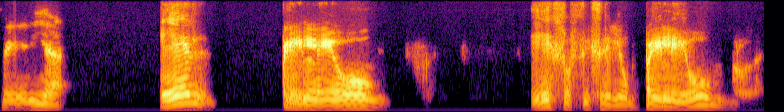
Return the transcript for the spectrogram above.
sería el peleón. Eso sí sería un peleón, brother.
